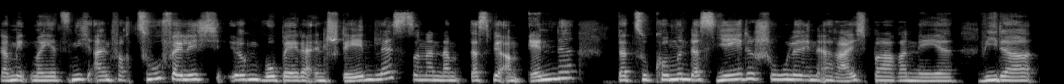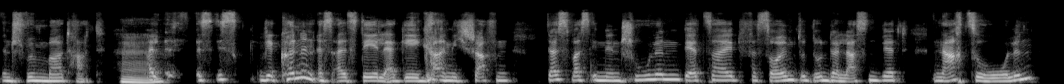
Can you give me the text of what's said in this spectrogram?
damit man jetzt nicht einfach zufällig irgendwo Bäder entstehen lässt, sondern dass wir am Ende dazu kommen, dass jede Schule in erreichbarer Nähe wieder ein Schwimmbad hat. Hm. Weil es, es ist, wir können es als DLRG gar nicht schaffen, das, was in den Schulen derzeit versäumt und unterlassen wird, nachzuholen.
